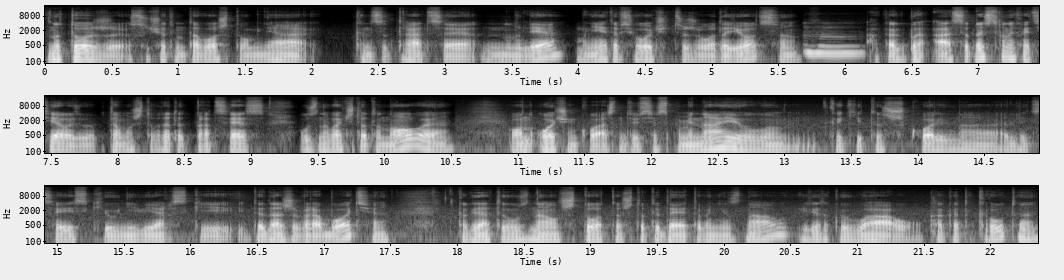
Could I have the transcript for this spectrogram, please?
но тоже с учетом того, что у меня концентрация на нуле, мне это все очень тяжело дается. Мгм. А как бы, а с одной стороны хотелось бы, потому что вот этот процесс узнавать что-то новое, он очень классный. То есть я вспоминаю какие-то школьно-лицейские, универские, и да даже в работе, когда ты узнал что-то, что ты до этого не знал, и ты такой, вау, как это круто.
